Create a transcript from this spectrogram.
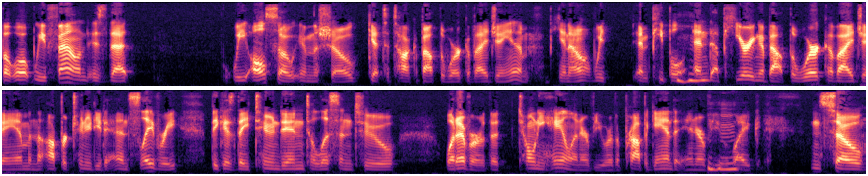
But what we've found is that we also in the show get to talk about the work of IJM. You know, we and people mm-hmm. end up hearing about the work of IJM and the opportunity to end slavery because they tuned in to listen to whatever the Tony Hale interview or the propaganda interview, mm-hmm. like, and so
